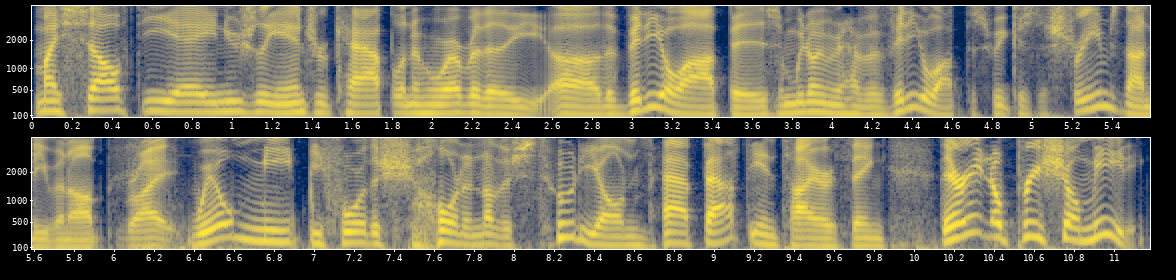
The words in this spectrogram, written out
myself, DA, and usually Andrew Kaplan and whoever the uh, the video op is, and we don't even have a video op this week because the stream's not even up. Right. We'll meet before the show in another studio and map out the entire thing. There ain't no pre-show meeting.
